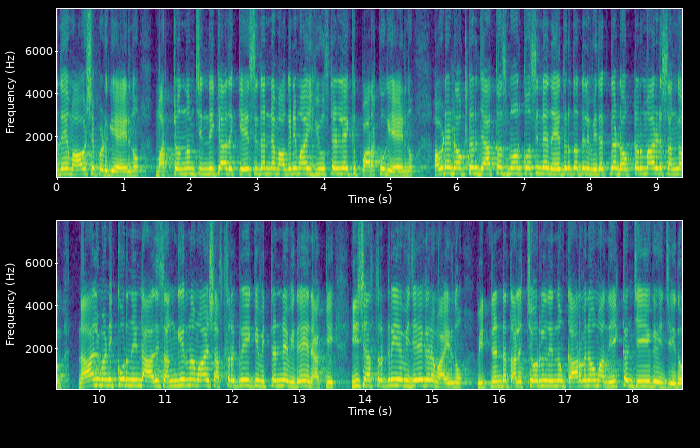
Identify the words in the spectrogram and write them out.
അദ്ദേഹം ആവശ്യപ്പെടുകയായിരുന്നു. മറ്റൊന്നും ചിന്തിക്കാതെ കേസി തന്റെ മകനുമായി ഹ്യൂസ്റ്റണിലേക്ക് പറക്കുകയായിരുന്നു. അവിടെ ഡോക്ടർ ജാക്കോസ് മോർക്കോസിന്റെ നേതൃത്വത്തിൽ വിദഗ്ധ ഡോക്ടർമാരുടെ സംഘം നാല് മണിക്കൂർ നീണ്ട അതിസങ്കീർണമായ ശസ്ത്രക്രിയയ്ക്ക് വിറ്റനെ വിധേയനാക്കി. ഈ ശസ്ത്രക്രിയ വിജയകരമായിരുന്നു. വിറ്റന്റെ തലച്ചോറിൽ നിന്നും കാർവനോമ നീക്കം ചെയ്യുകയും ചെയ്തു.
